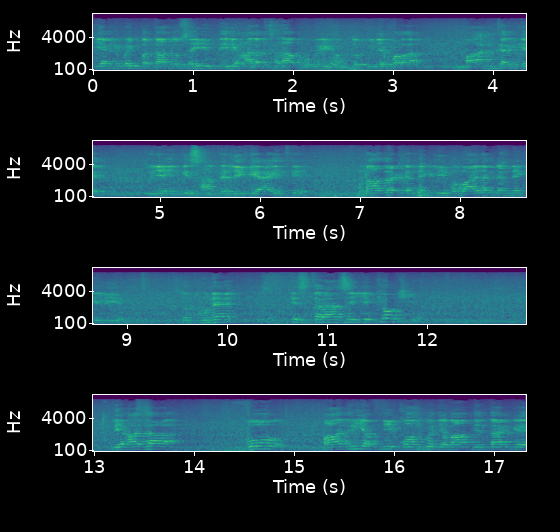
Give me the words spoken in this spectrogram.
کیا کہ بھائی بتا تو صحیح، تیری حالت خراب ہو گئی، ہم تو تجھے بڑا مان کر کے تجھے ان کے سامنے لے کے آئے تھے، مناظرہ کرنے کے لیے مباحلہ کرنے کے لیے۔ تو تو نے اس طرح سے یہ کیوں کیا؟ لہذا وہ پادری اپنی قوم کو جواب دیتا ہے کہ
